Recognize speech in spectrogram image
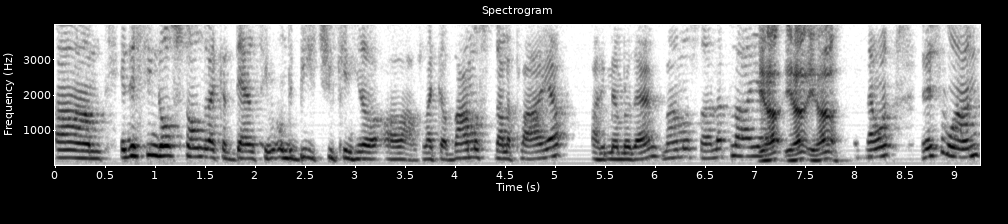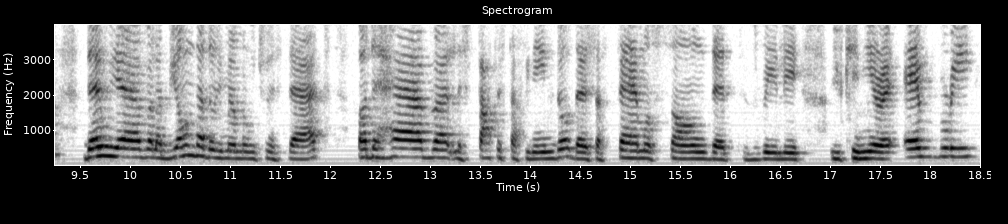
Um, and they sing all song like a dancing on the beach. You can hear a lot, like a Vamos da la Playa. I remember that. Vamos a la Playa Yeah, yeah, yeah. that one. There's one. Then we have La Bionda. I don't remember which one is that. But they have uh, L'estate sta finendo. There's a famous song that is really you can hear it every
